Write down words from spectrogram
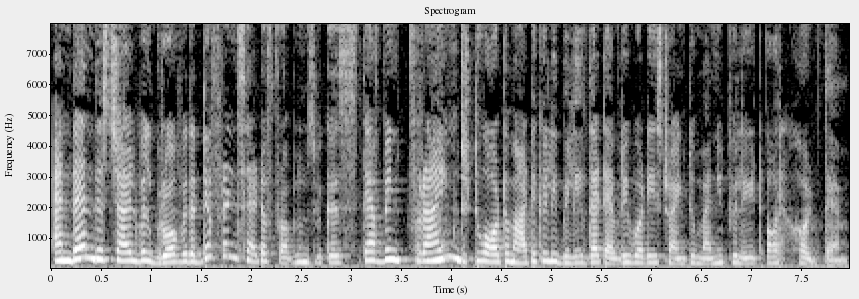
and then this child will grow up with a different set of problems because they have been primed to automatically believe that everybody is trying to manipulate or hurt them.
